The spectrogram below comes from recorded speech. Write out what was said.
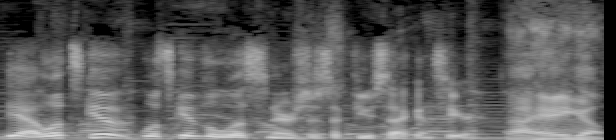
Yeah. Let's give let's give the listeners just a few seconds here. Ah, here you go.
